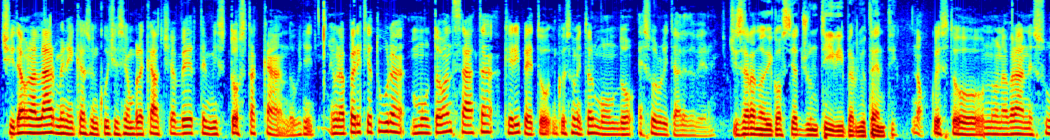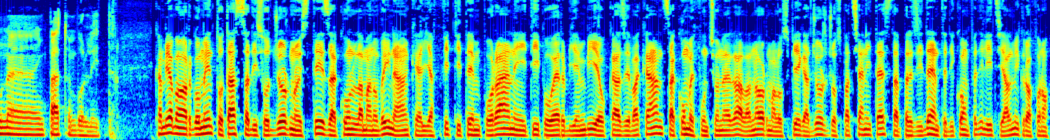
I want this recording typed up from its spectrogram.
ci dà un allarme nel caso in cui ci sia un blackout, ci avverte mi sto staccando, quindi è un'apparecchiatura molto avanzata che ripeto in questo momento al mondo è solo l'Italia ad avere. Ci saranno dei costi aggiuntivi per gli utenti? No, questo non avrà nessun impatto in bolletta. Cambiamo argomento, tassa di soggiorno estesa con la manovrina anche agli affitti temporanei tipo Airbnb o case vacanza. Come funzionerà la norma lo spiega Giorgio Spaziani Testa, presidente di Confedilizia, al microfono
